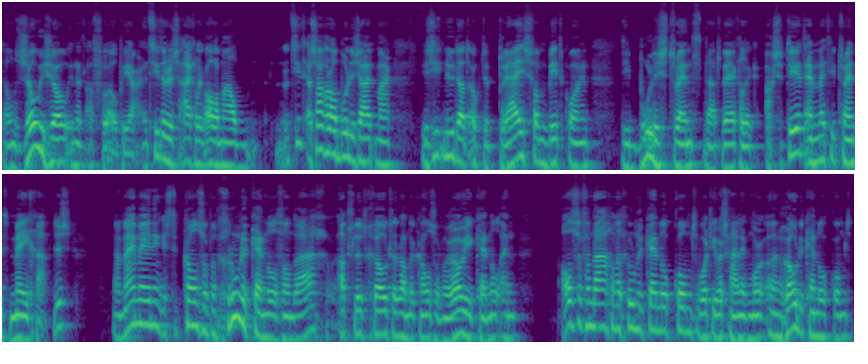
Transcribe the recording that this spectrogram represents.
dan sowieso in het afgelopen jaar. Het ziet er dus eigenlijk allemaal, het, ziet, zag er al bullish uit, maar je ziet nu dat ook de prijs van Bitcoin die bullish trend daadwerkelijk accepteert en met die trend meegaat. Dus naar mijn mening is de kans op een groene candle vandaag absoluut groter dan de kans op een rode candle. En als er vandaag een groene candle komt, wordt die waarschijnlijk een rode candle komt,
